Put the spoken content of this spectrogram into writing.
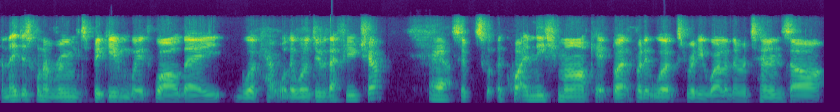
and they just want a room to begin with while they work out what they want to do with their future yeah so it's quite a niche market but but it works really well and the returns are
